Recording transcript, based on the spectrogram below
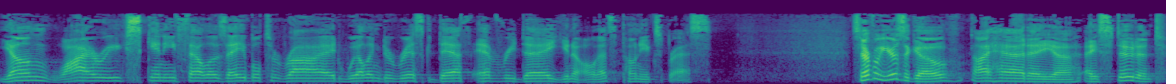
young, wiry, skinny fellows able to ride, willing to risk death every day. You know, oh, that's Pony Express. Several years ago, I had a, uh, a student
